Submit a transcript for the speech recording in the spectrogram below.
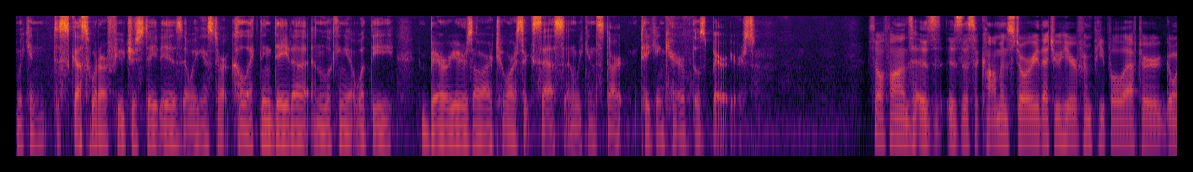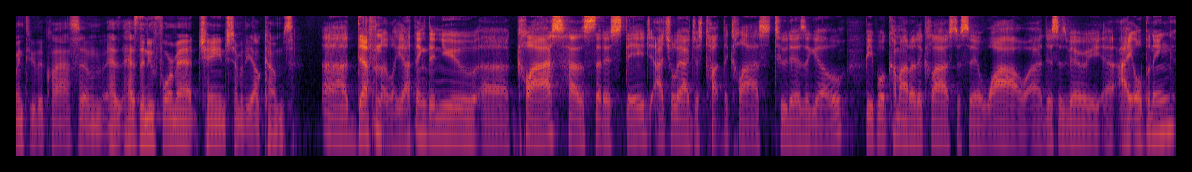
we can discuss what our future state is and we can start collecting data and looking at what the barriers are to our success and we can start taking care of those barriers. So, Alphonse, is is this a common story that you hear from people after going through the class? Um, has has the new format changed some of the outcomes? Uh, definitely. I think the new uh, class has set a stage. Actually, I just taught the class two days ago. People come out of the class to say, "Wow, uh, this is very uh, eye-opening."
